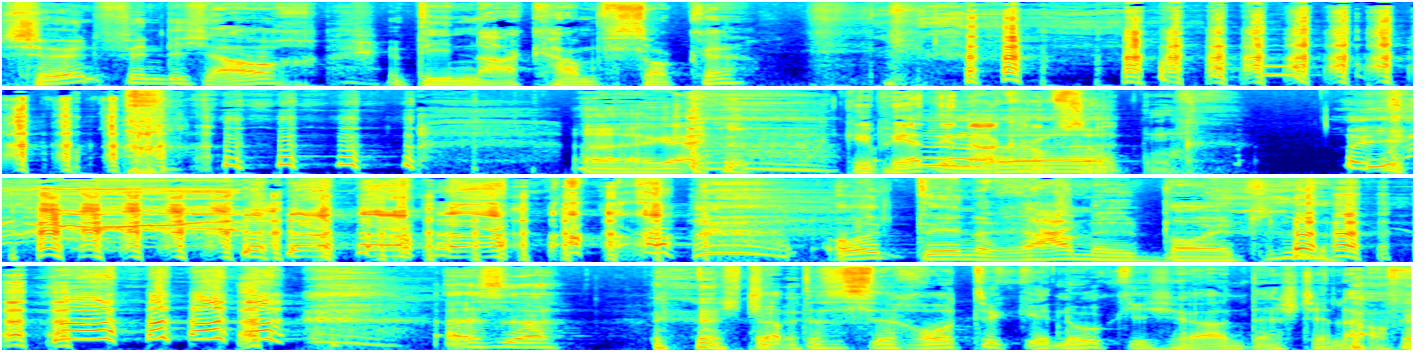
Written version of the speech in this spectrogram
Schön finde ich auch die Nahkampfsocke. Ah, geil. Gib her die Nahkampfsocken. Und den Rammelbeutel. also, ich glaube, das ist erotik genug. Ich höre an der Stelle auf.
